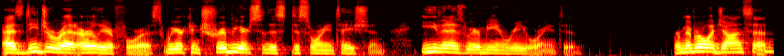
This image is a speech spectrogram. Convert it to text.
as Deidre read earlier for us, we are contributors to this disorientation, even as we are being reoriented. Remember what John said?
